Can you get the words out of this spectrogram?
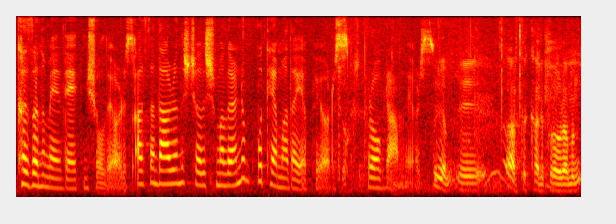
kazanım elde etmiş oluyoruz. Aslında davranış çalışmalarını bu temada yapıyoruz, programlıyoruz. Hocam e, artık hani programın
